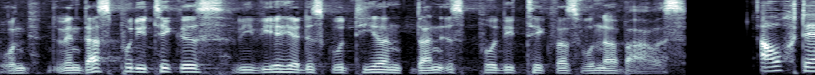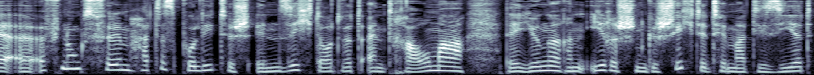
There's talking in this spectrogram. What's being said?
Und wenn das Politik ist, wie wir hier diskutieren, dann ist Politik was Wunderbares. Auch der Eröffnungsfilm hat es politisch in sich. Dort wird ein Trauma der jüngeren irischen Geschichte thematisiert,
